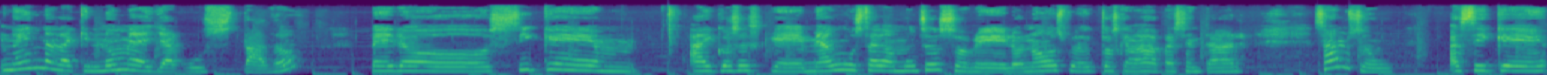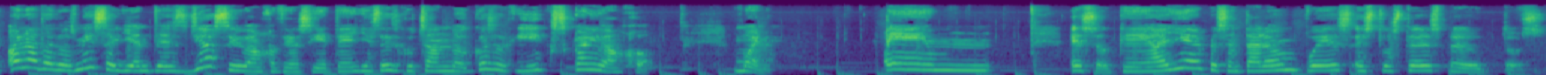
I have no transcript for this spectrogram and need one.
no hay nada que no me haya gustado, pero sí que mm, hay cosas que me han gustado mucho sobre los nuevos productos que me va a presentar Samsung. Así que, hola a todos mis oyentes, yo soy Ivanjo07 y estoy escuchando Cosas Geeks con Ivanjo. Bueno, em, eso, que ayer presentaron pues estos tres productos.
